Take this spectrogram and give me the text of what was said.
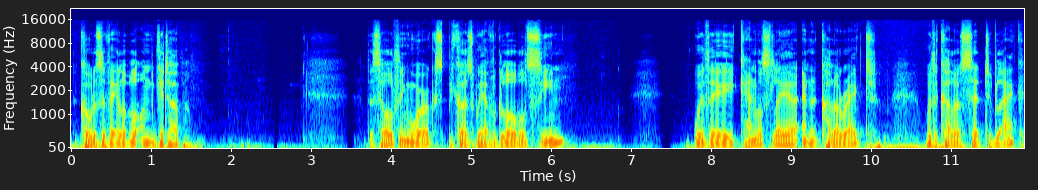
The code is available on GitHub. This whole thing works because we have a global scene with a canvas layer and a color rect with the color set to black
